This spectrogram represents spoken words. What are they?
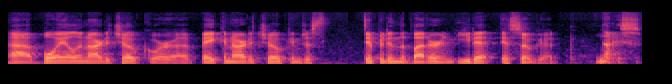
uh, boil an artichoke or uh, bake an artichoke, and just dip it in the butter and eat it. It's so good. Nice.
